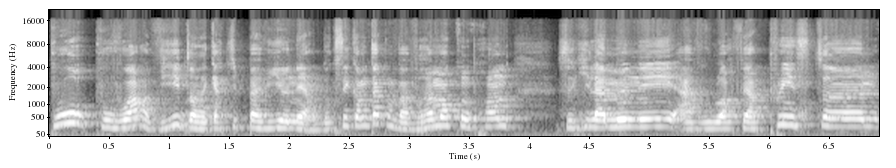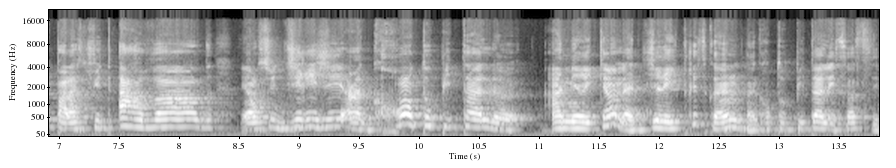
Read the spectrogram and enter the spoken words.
pour pouvoir vivre dans un quartier pavillonnaire. Donc c'est comme ça qu'on va vraiment comprendre ce qui l'a mené à vouloir faire Princeton, par la suite Harvard, et ensuite diriger un grand hôpital euh, américain, la directrice quand même d'un grand hôpital, et ça, ça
